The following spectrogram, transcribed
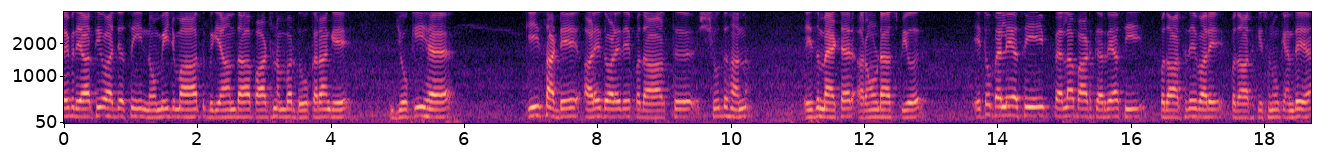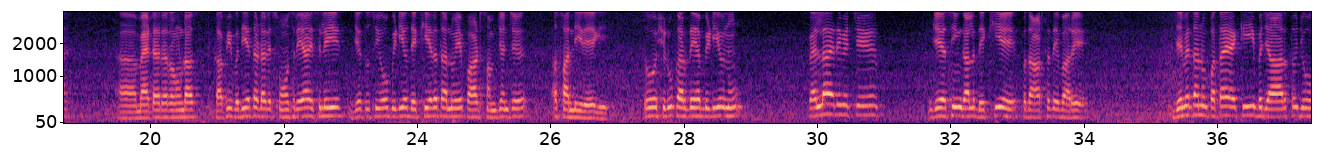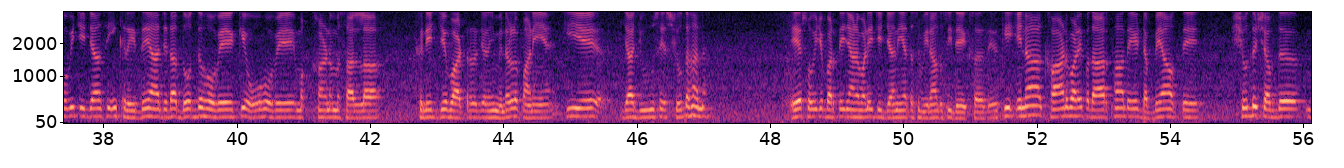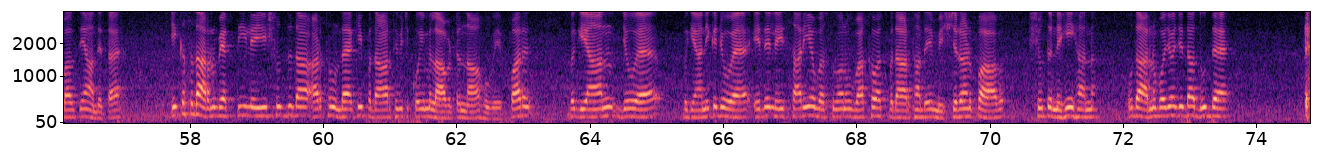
ਸਾਰੇ ਵਿਦਿਆਰਥੀਓ, ਅੱਜ ਅਸੀਂ 9ਵੀਂ ਜਮਾਤ ਵਿਗਿਆਨ ਦਾ ਪਾਠ ਨੰਬਰ 2 ਕਰਾਂਗੇ, ਜੋ ਕਿ ਹੈ ਕਿ ਸਾਡੇ ਆਲੇ ਦੁਆਲੇ ਦੇ ਪਦਾਰਥ ਸ਼ੁੱਧ ਹਨ। Is matter around us pure ਇਹ ਤੋਂ ਪਹਿਲੇ ਅਸੀਂ ਪਹਿਲਾ ਪਾਠ ਕਰ ਰਿਹਾ ਸੀ ਪਦਾਰਥ ਦੇ ਬਾਰੇ। ਪਦਾਰਥ ਕਿਸ ਨੂੰ ਕਹਿੰਦੇ ਆ? ਮੈਟਰ ਅਰਾਊਂਡ ਅਸ ਕਾਫੀ ਵਧੀਆ ਤੁਹਾਡਾ ਰਿਸਪੌਂਸ ਰਿਹਾ। ਇਸ ਲਈ ਜੇ ਤੁਸੀਂ ਉਹ ਵੀਡੀਓ ਦੇਖੀ ਹੈ ਤਾਂ ਤੁਹਾਨੂੰ ਇਹ ਪਾਠ ਸਮਝਣ 'ਚ ਆਸਾਨੀ ਰਹੇਗੀ। ਤੋਂ ਸ਼ੁਰੂ ਕਰਦੇ ਹਾਂ ਵੀਡੀਓ ਨੂੰ। ਪਹਿਲਾ ਇਹਦੇ ਵਿੱਚ ਜੇ ਅਸੀਂ ਗੱਲ ਦੇਖੀਏ ਪਦਾਰਥ ਦੇ ਬਾਰੇ, ਜਿਵੇਂ ਤੁਹਾਨੂੰ ਪਤਾ ਹੈ ਕਿ ਬਾਜ਼ਾਰ ਤੋਂ ਜੋ ਵੀ ਚੀਜ਼ਾਂ ਅਸੀਂ ਖਰੀਦਦੇ ਹਾਂ ਜਿਹਦਾ ਦੁੱਧ ਹੋਵੇ, ਘਿਓ ਹੋਵੇ, ਮੱਖਣ, ਮਸਾਲਾ, ਖਣਿਜ, ਵਾਟਰ ਜਾਨੀ ਮਿਨਰਲ ਪਾਣੀ ਹੈ, ਕੀ ਇਹ ਜਾਂ ਜੂਸ ਇਹ ਸ਼ੁੱਧ ਹਨ? ਇਹ ਰਸੋਈ 'ਚ ਵਰਤੀ ਜਾਣ ਵਾਲੀ ਚੀਜ਼ਾਂ ਦੀਆਂ ਤਸਵੀਰਾਂ ਤੁਸੀਂ ਦੇਖ ਸਕਦੇ ਹੋ ਕਿ ਇਹਨਾਂ ਖਾਣ ਵਾਲੇ ਪਦਾਰਥਾਂ ਦੇ ਡੱਬਿਆਂ ਉੱਤੇ ਸ਼ੁੱਧ ਸ਼ਬਦ ਵੱਲ ਧਿਆਨ ਦਿੱਤਾ ਹੈ। ਇੱਕ ਸਧਾਰਨ ਵਿਅਕਤੀ ਲਈ ਸ਼ੁੱਧ ਦਾ ਅਰਥ ਹੁੰਦਾ ਹੈ ਕਿ ਪਦਾਰਥ ਵਿੱਚ ਕੋਈ ਮਿਲਾਵਟ ਨਾ ਹੋਵੇ। ਪਰ ਵਿਗਿਆਨ ਜੋ ਹੈ, ਵਿਗਿਆਨਿਕ ਜੋ ਹੈ, ਇਹਦੇ ਲਈ ਸਾਰੀਆਂ ਵਸਤੂਆਂ ਨੂੰ ਵੱਖ-ਵੱਖ ਪਦਾਰਥਾਂ ਦੇ ਮਿਸ਼ਰਣ ਭਾਵ ਸ਼ੁੱਧ ਨਹੀਂ ਹਨ। ਉਦਾਹਰਨ ਵਜੋਂ ਜਿੱਦਾਂ ਦੁੱਧ ਹੈ,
